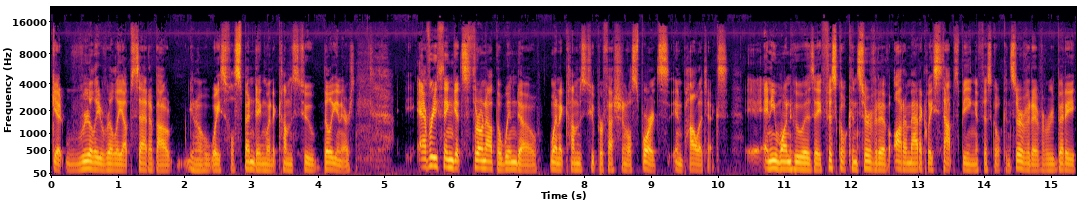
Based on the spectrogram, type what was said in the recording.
get really, really upset about, you know, wasteful spending when it comes to billionaires everything gets thrown out the window when it comes to professional sports in politics. Anyone who is a fiscal conservative automatically stops being a fiscal conservative. Everybody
